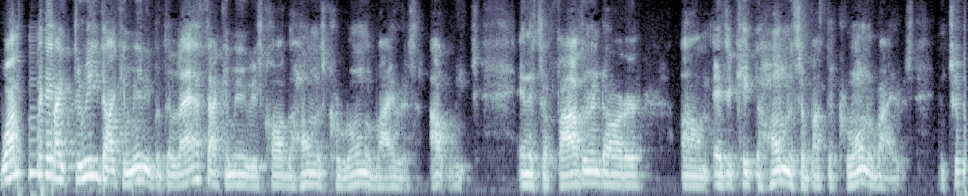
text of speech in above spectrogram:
Well, I made like three documentaries, but the last documentary is called "The Homeless Coronavirus Outreach," and it's a father and daughter um, educate the homeless about the coronavirus. And to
